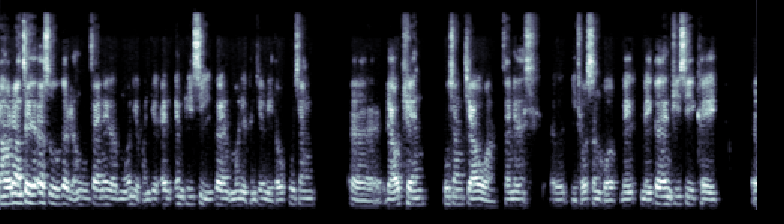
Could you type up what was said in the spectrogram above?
然后让这二十五个人物在那个模拟环境 N NPC 在模拟环境里头互相呃聊天、互相交往，在那个呃里头生活，每每个 NPC 可以呃。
